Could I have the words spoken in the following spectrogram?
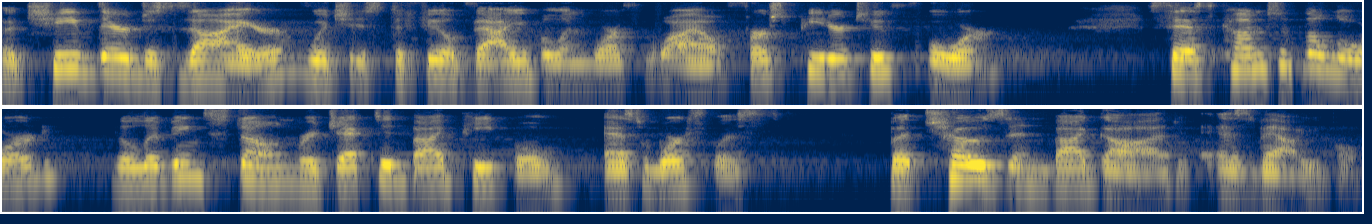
achieve their desire, which is to feel valuable and worthwhile, First Peter 2, 4 says, Come to the Lord, the living stone rejected by people as worthless, but chosen by God as valuable.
